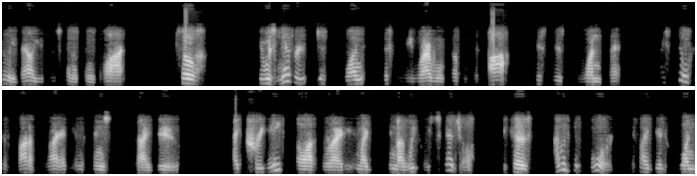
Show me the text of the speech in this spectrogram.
really value those kind of things a lot. So it was never just one epiphany where I woke up and ah, this is one thing. I still have a lot of variety in the things that I do. I create a lot of variety in my in my weekly schedule because I would get bored if I did one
